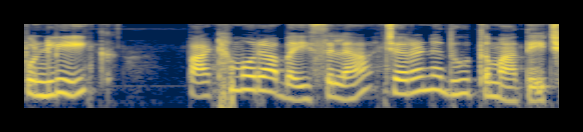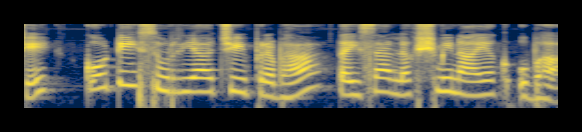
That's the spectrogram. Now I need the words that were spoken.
पुंडलिक पाठमोरा बैसला चरणधूत मातेचे कोटी सूर्याची प्रभा, तैसा लक्ष्मीनायक उभा।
